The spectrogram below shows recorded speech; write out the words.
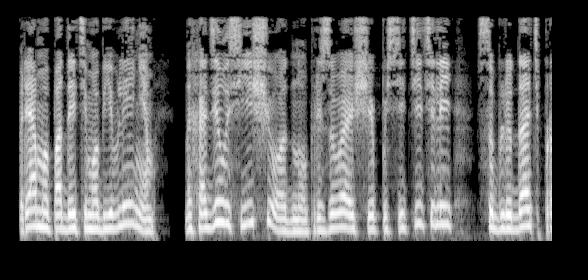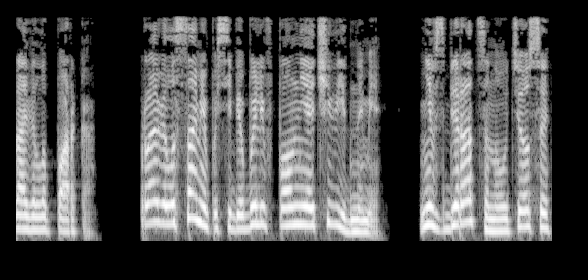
Прямо под этим объявлением находилось еще одно, призывающее посетителей соблюдать правила парка. Правила сами по себе были вполне очевидными. Не взбираться на утесы,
